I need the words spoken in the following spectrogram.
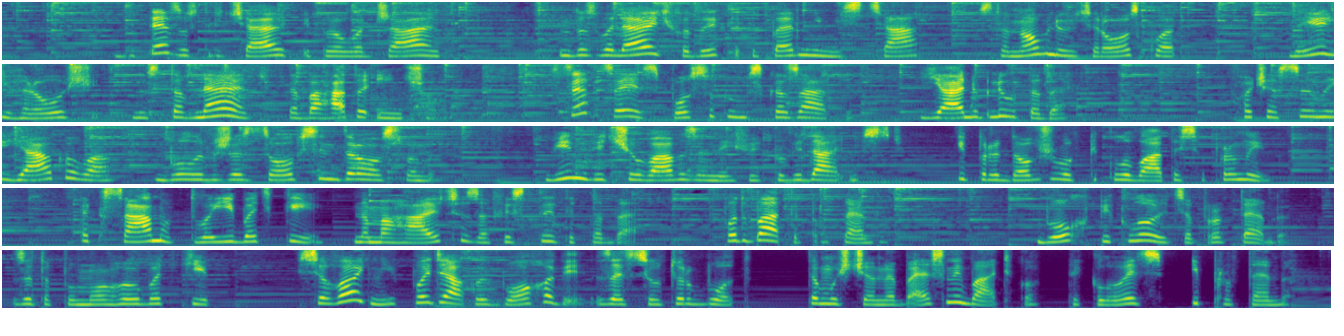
Дітей зустрічають і проводжають, дозволяють ходити у певні місця, встановлюють розклад, дають гроші, наставляють та багато іншого. Все це є способом сказати Я люблю тебе. Хоча сини Якова були вже зовсім дорослими, він відчував за них відповідальність і продовжував піклуватися про них. Так само твої батьки намагаються захистити тебе, подбати про тебе. Бог піклується про тебе за допомогою батьків. Сьогодні подякуй Богові за цю турботу, тому що Небесний Батько піклується і про тебе.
